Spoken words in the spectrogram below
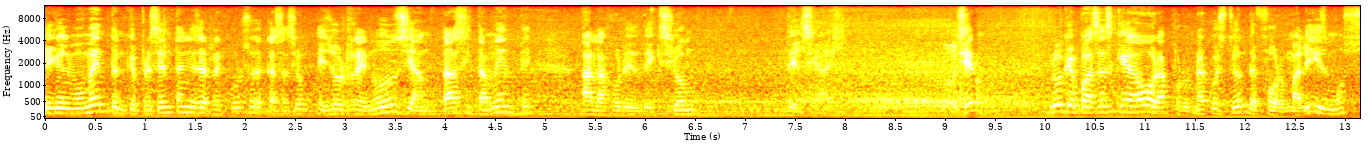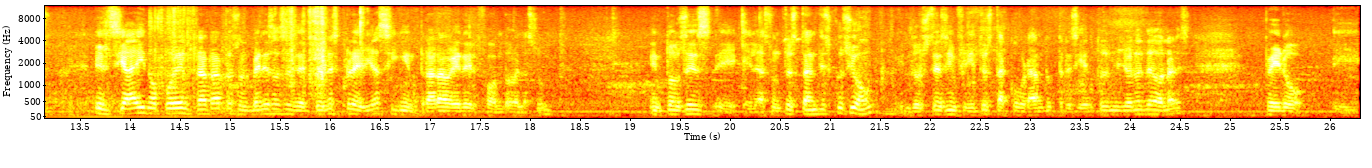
En el momento en que presentan ese recurso de casación, ellos renuncian tácitamente a la jurisdicción del CIAI hicieron. Lo que pasa es que ahora, por una cuestión de formalismos, el CIAI no puede entrar a resolver esas excepciones previas sin entrar a ver el fondo del asunto. Entonces, eh, el asunto está en discusión, Industrias Infinito está cobrando 300 millones de dólares, pero eh,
